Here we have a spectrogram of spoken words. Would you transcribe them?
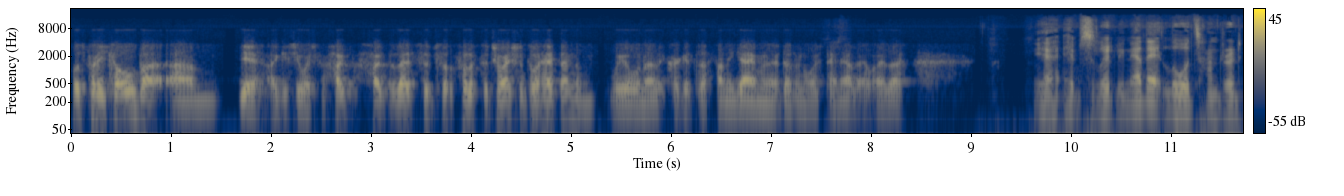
was pretty cool. But um, yeah, I guess you always hope hope that that sort of situations will happen, and we all know that cricket's a funny game, and it doesn't always pan out that way, though. Yeah, absolutely. Now that Lords hundred,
